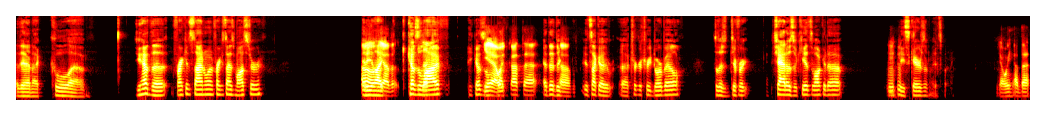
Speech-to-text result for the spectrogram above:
and, and then a cool. Uh, do you have the Frankenstein one? Frankenstein's monster And he, Oh, like, yeah, the- comes alive. He comes. Alive. Yeah, like, we've got that. and then the, Um, it's like a, a trick or treat doorbell. So there's different shadows of kids walking up. mhm. He scares them. It's funny. Yeah, we had that.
